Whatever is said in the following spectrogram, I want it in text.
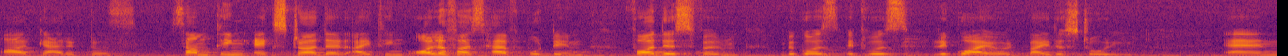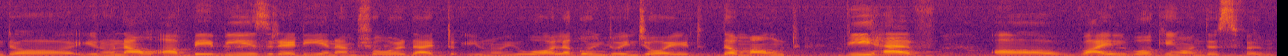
our characters. Something extra that I think all of us have put in for this film because it was required by the story and uh, you know now our baby is ready and i'm sure that you know you all are going to enjoy it the amount we have uh, while working on this film.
